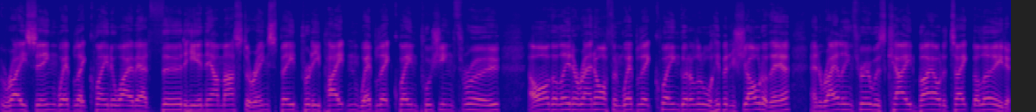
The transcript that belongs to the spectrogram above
racing. Weblet Queen away about third here now, mustering. Speed pretty patent. Weblet Queen pushing through. Oh, the leader ran off, and Weblet Queen got a little hip and shoulder there. And railing through was Cade Bale to take the lead.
